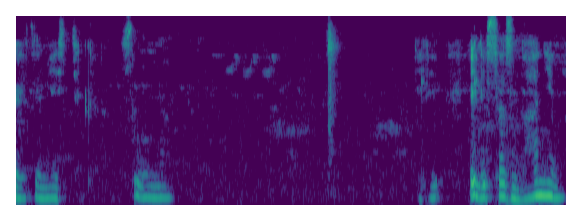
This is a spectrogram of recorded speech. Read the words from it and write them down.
Какая-то мистика с луной. Или, или сознанием,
